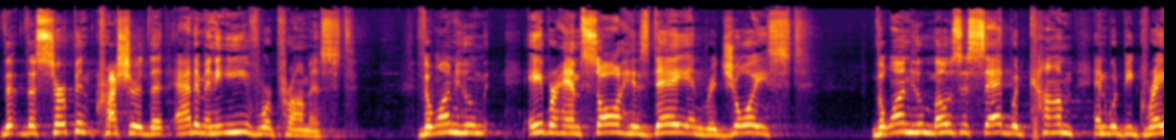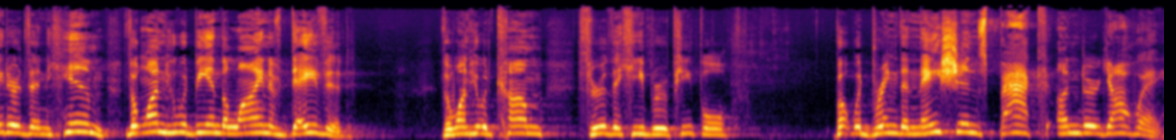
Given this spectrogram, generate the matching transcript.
the, the serpent crusher that Adam and Eve were promised, the one whom Abraham saw his day and rejoiced, the one whom Moses said would come and would be greater than him, the one who would be in the line of David, the one who would come through the Hebrew people, but would bring the nations back under Yahweh.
